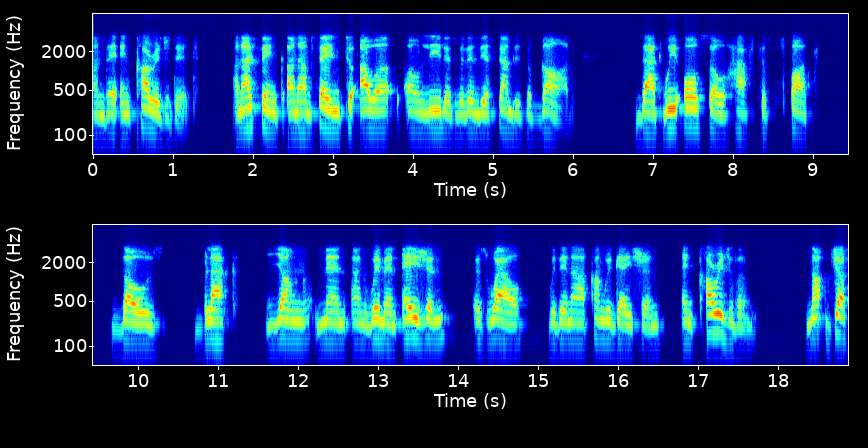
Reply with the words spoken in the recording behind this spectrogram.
and they encouraged it. And I think, and I'm saying to our own leaders within the assemblies of God, that we also have to spot those black young men and women, Asian as well, within our congregation, encourage them not just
